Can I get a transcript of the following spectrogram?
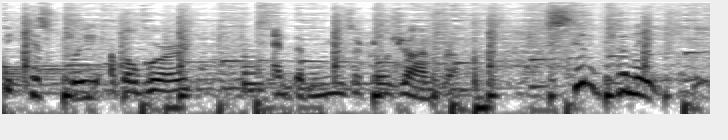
the history of a word and the musical genre. Symphony.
